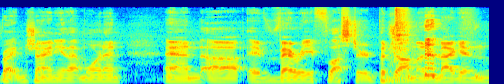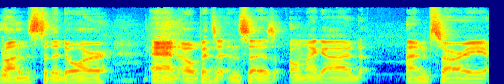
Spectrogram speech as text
bright and shiny that morning, and uh, a very flustered pajama Meghan runs to the door and opens it and says, "Oh my God, I'm sorry."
